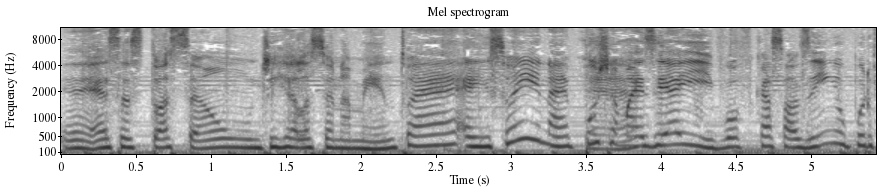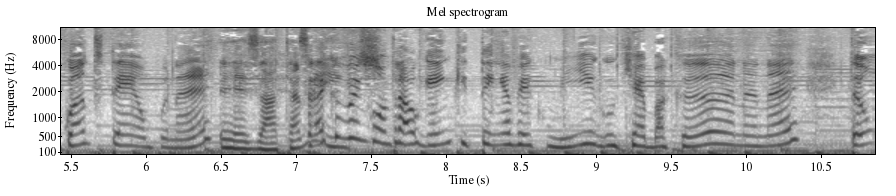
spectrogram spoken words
é, essa situação de relacionamento é, é isso aí, né? Puxa, É. mas e aí? Vou ficar sozinho por quanto tempo, né? Exatamente. Será que eu vou encontrar alguém que tem a ver comigo, que é bacana, né? Então,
